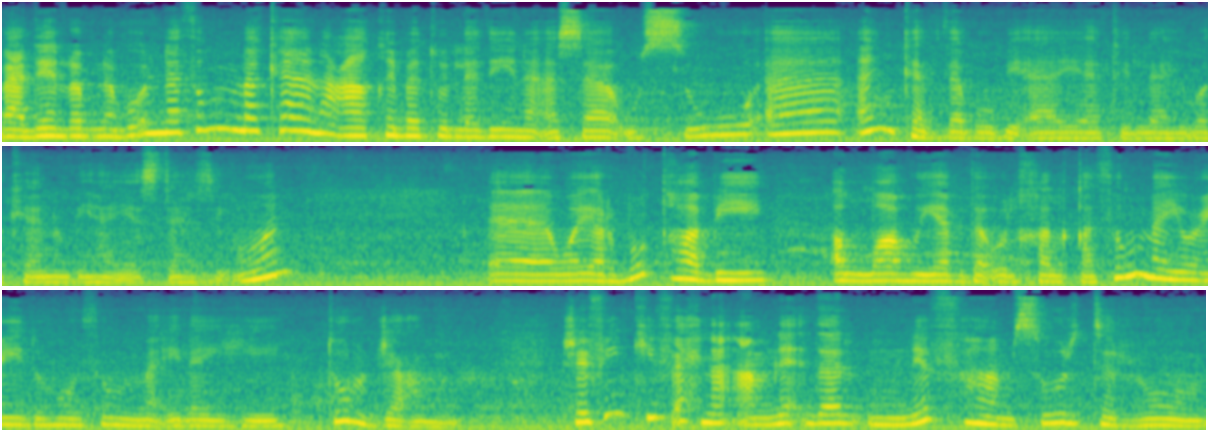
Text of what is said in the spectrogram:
بعدين ربنا بقولنا ثم كان عاقبة الذين أساءوا السوء أن كذبوا بآيات الله وكانوا بها يستهزئون. آه ويربطها ب الله يبدأ الخلق ثم يعيده ثم إليه ترجعون. شايفين كيف إحنا عم نقدر نفهم سورة الروم؟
